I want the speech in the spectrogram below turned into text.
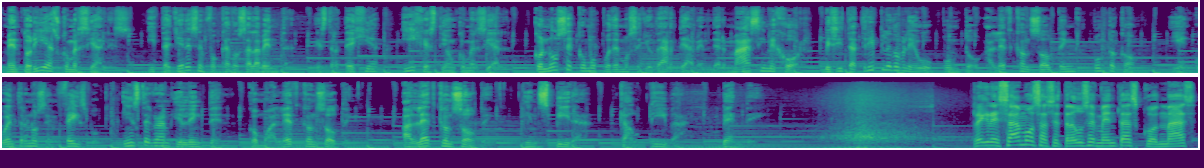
mentorías comerciales y talleres enfocados a la venta, estrategia y gestión comercial. Conoce cómo podemos ayudarte a vender más y mejor. Visita www.aledconsulting.com y encuéntranos en Facebook, Instagram y LinkedIn como Aled Consulting. Aled Consulting inspira, cautiva, vende. Regresamos a Se Traduce en Ventas con más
